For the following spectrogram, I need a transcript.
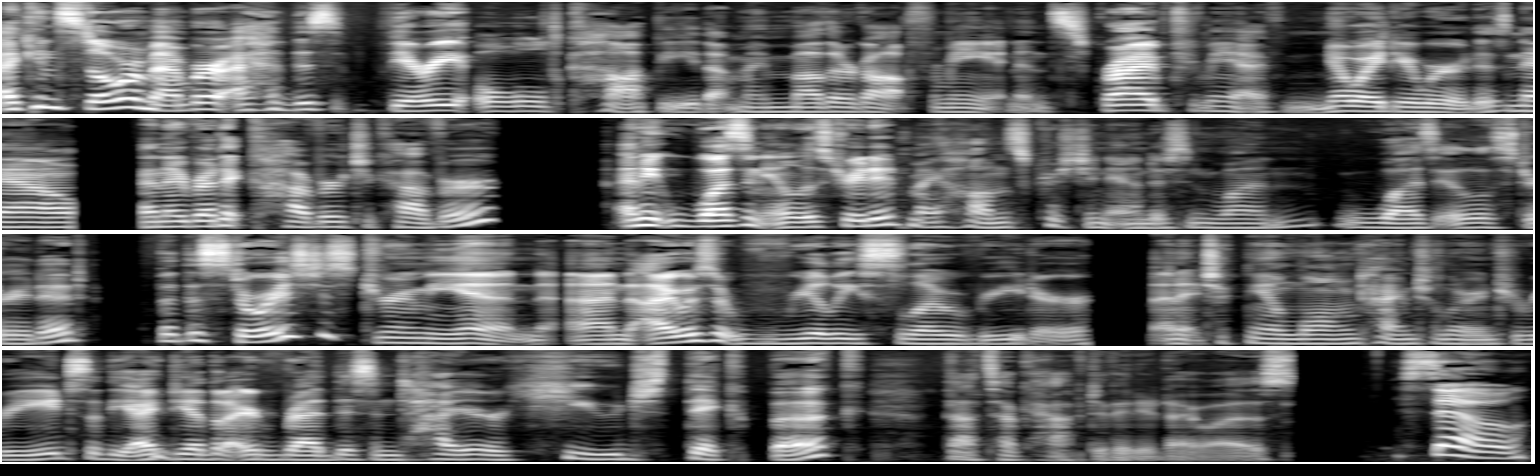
I can still remember I had this very old copy that my mother got for me and inscribed for me. I have no idea where it is now. And I read it cover to cover. And it wasn't illustrated. My Hans Christian Andersen one was illustrated. But the stories just drew me in. And I was a really slow reader and it took me a long time to learn to read. So the idea that I read this entire huge, thick book, that's how captivated I was. So,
